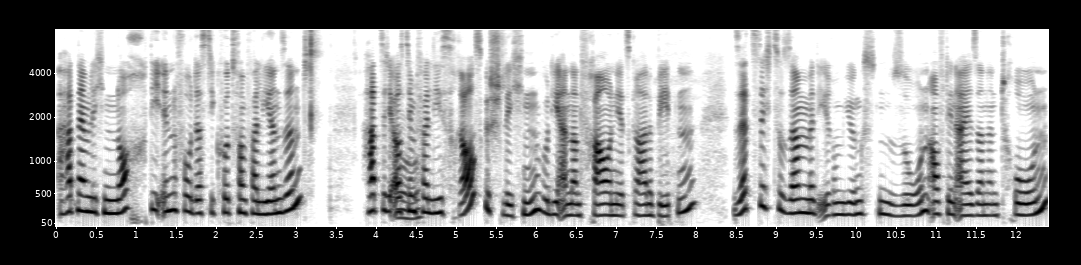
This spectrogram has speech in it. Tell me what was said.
hat nämlich noch die Info, dass die kurz vorm Verlieren sind, hat sich aus Oh. dem Verlies rausgeschlichen, wo die anderen Frauen jetzt gerade beten, setzt sich zusammen mit ihrem jüngsten Sohn auf den eisernen Thron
